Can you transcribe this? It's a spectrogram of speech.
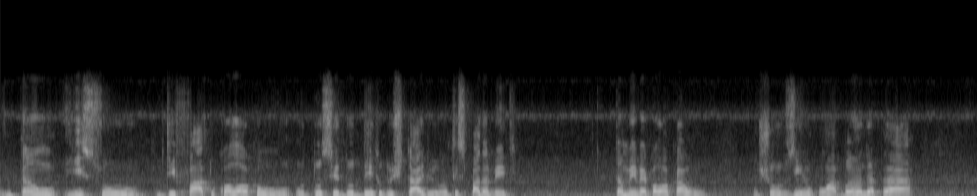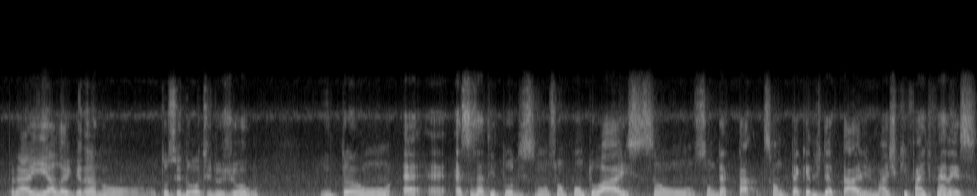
Então, isso de fato coloca o, o torcedor dentro do estádio antecipadamente. Também vai colocar um, um showzinho com a banda para ir alegrando o, o torcedor antes do jogo. Então, é, é, essas atitudes são, são pontuais, são, são, são pequenos detalhes, mas que faz diferença.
